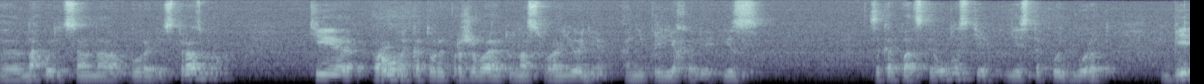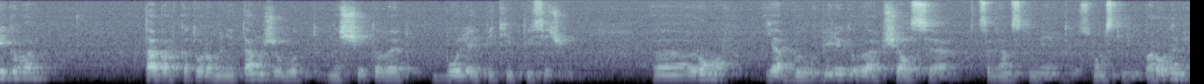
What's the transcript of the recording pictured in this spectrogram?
Э, Находится она в городе Страсбург. Те ромы, которые проживают у нас в районе, они приехали из Закарпатской области. Есть такой город Берегово, табор, в котором они там живут, насчитывает более пяти тысяч э, ромов. Я был в Берегово, общался с цыганскими, с ромскими баронами,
